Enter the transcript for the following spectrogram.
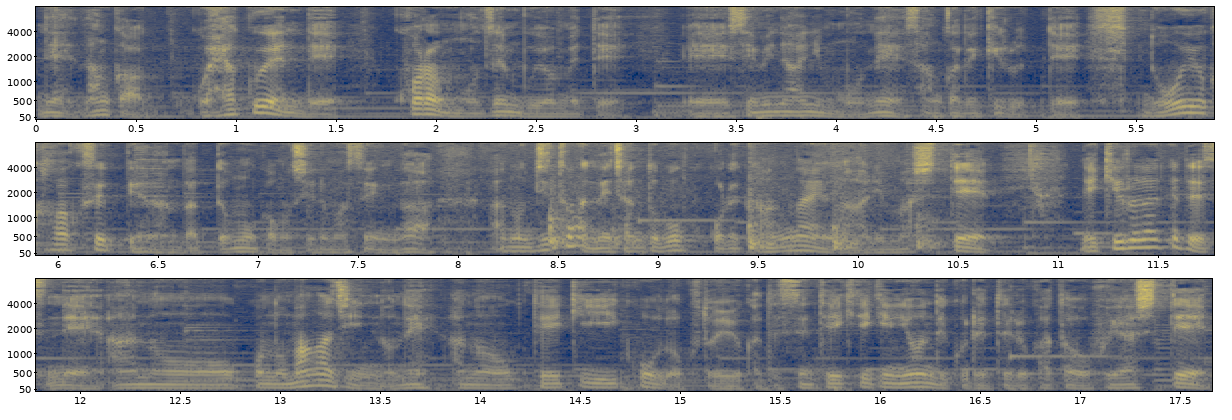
ね、なんか500円でコラムも全部読めて、えー、セミナーにもね参加できるってどういう価格設定なんだって思うかもしれませんがあの実はねちゃんと僕これ考えがありましてできるだけですねあのこのマガジンのねあの定期購読というかですね定期的に読んでくれてる方を増やして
